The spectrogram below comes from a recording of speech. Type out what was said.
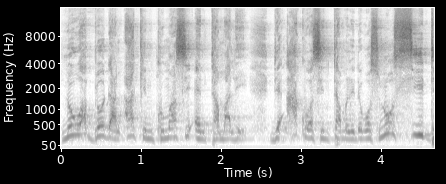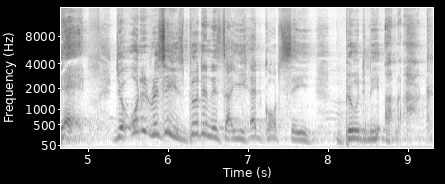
Noah built an ark in Kumasi and Tamale. The ark was in Tamale. There was no sea there. The only reason he's building is that he heard God saying, Build me an ark.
